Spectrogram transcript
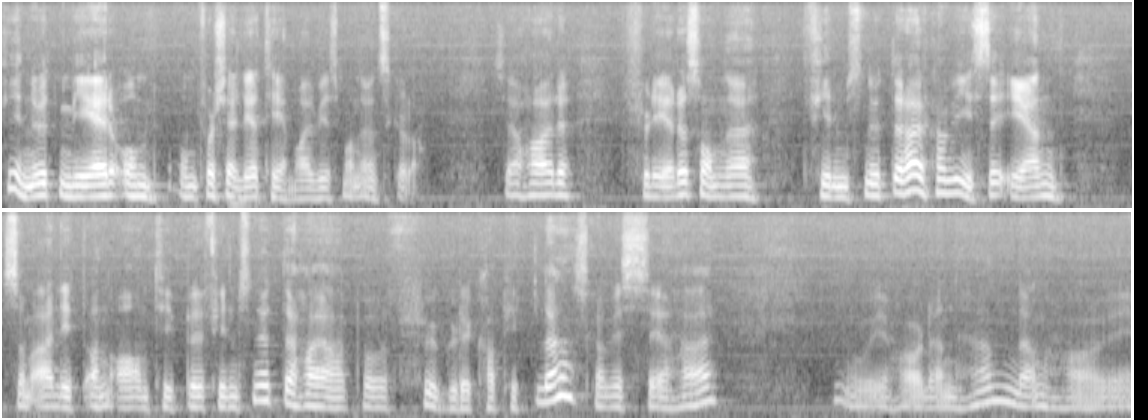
finne ut mer om, om, forskjellige temaer hvis man ønsker. da. Så jeg har flere sånne filmsnutter her. Jeg kan vise en som er litt av en annen type filmsnutt. Det har jeg på fuglekapitlet. Skal vi se her hvor vi har den hen. Den har vi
